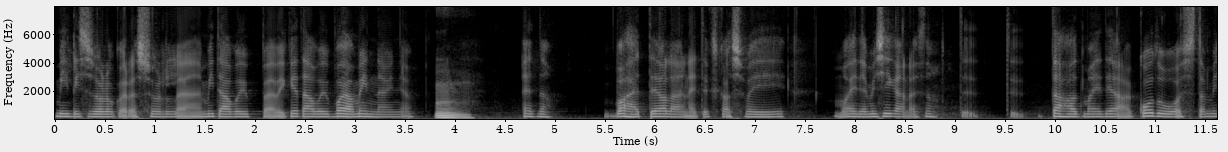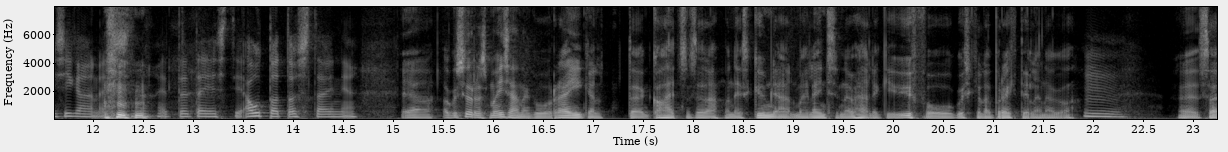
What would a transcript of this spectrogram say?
millises olukorras sul äh, mida võib äh, või keda võib vaja minna, onju mm. et noh, vahet ei ole näiteks kasvõi ma ei tea, mis iganes, noh, tahad, ma ei tea, kodu osta, mis iganes, noh, et täiesti autot osta, onju. jaa, aga kusjuures ma ise nagu räigelt äh, kahetsen seda, et ma näiteks kümne ajal ma ei läinud sinna ühelegi üfu kuskile projektile nagu Mm. sa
